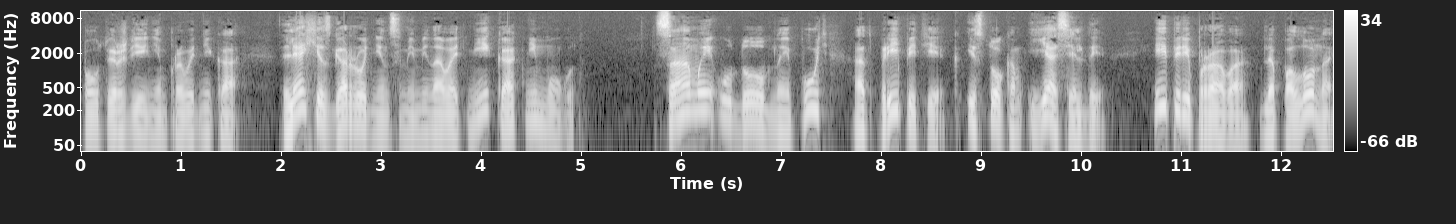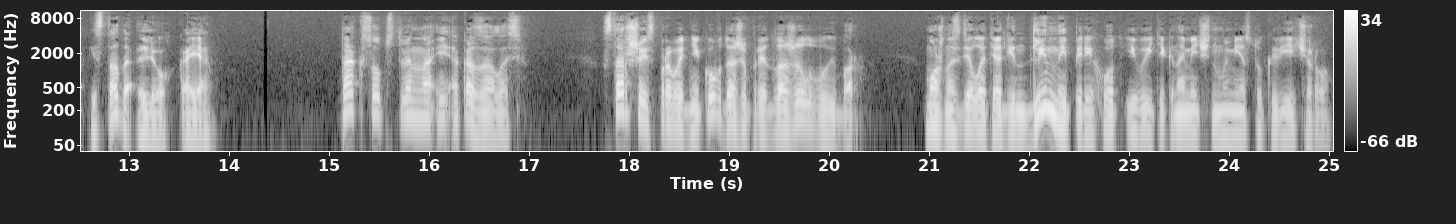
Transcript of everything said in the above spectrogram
по утверждениям проводника, ляхи с городнинцами миновать никак не могут. Самый удобный путь от Припяти к истокам Ясельды и переправа для полона и стада легкая. Так, собственно, и оказалось. Старший из проводников даже предложил выбор. Можно сделать один длинный переход и выйти к намеченному месту к вечеру.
